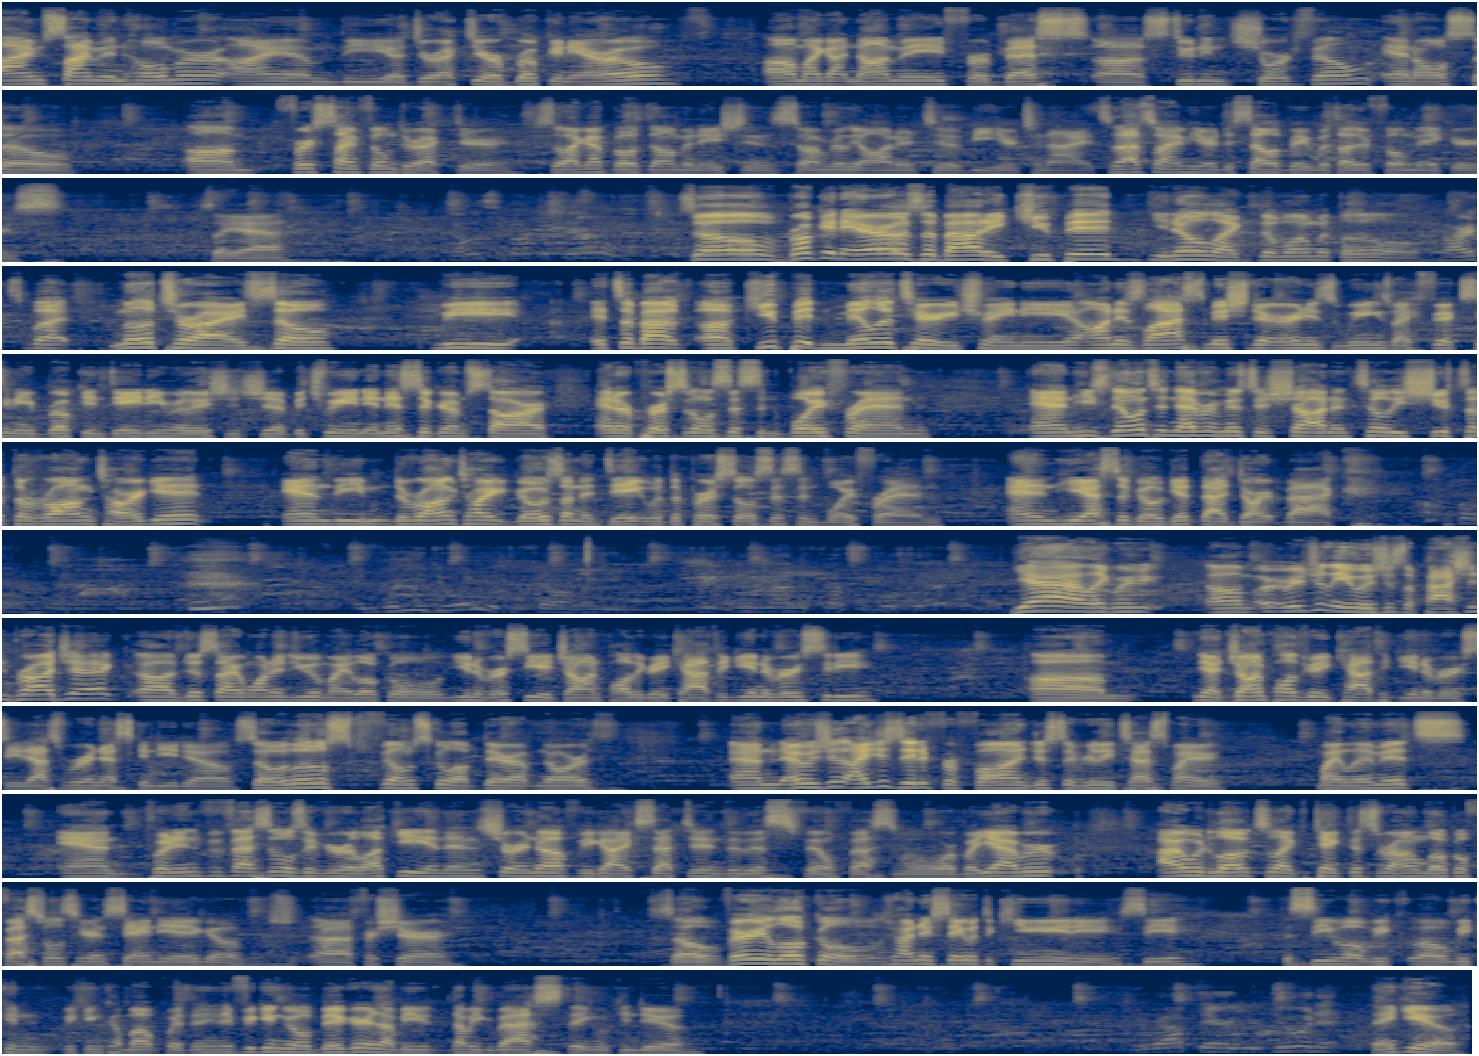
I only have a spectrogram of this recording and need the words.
I'm Simon Homer. I am the uh, director of Broken Arrow. Um, I got nominated for Best uh, Student Short Film and also um, First Time Film Director. So I got both nominations. So I'm really honored to be here tonight. So that's why I'm here to celebrate with other filmmakers. So yeah. Tell us about the film. So Broken Arrow is about a Cupid, you know, like the one with the little hearts, but militarized. So we it's about a Cupid military trainee on his last mission to earn his wings by fixing a broken dating relationship between an Instagram star and her personal assistant boyfriend. And he's known to never miss a shot until he shoots at the wrong target, and the the wrong target goes on a date with the personal assistant boyfriend, and he has to go get that dart back. And what are you doing with the film? Festivals yet? Yeah, like we um, originally it was just a passion project. Uh, just I wanted to do at my local university at John Paul the Great Catholic University. Um, yeah, John Paul the Great Catholic University. That's where in Escondido. So a little film school up there up north. And it was just I just did it for fun, just to really test my my limits and put it in for festivals if you were lucky. And then sure enough, we got accepted into this film festival award. But yeah, we're I would love to like take this around local festivals here in San Diego uh, for sure. So very local, trying to stay with the community, see, to see what we what we can we can come up with, and if we can go bigger, that'd be that'd be the best thing we can do. You're out there, you're doing it. Thank you.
